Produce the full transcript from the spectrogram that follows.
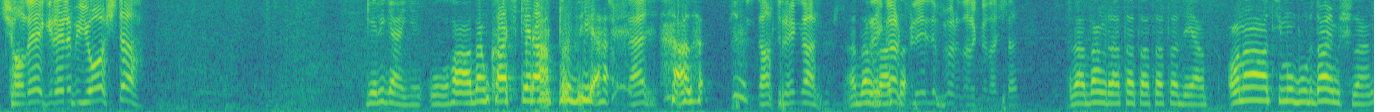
çalıya girelim iyi hoş da. Geri gel gel. Oha adam kaç kere atladı ya. Ben adam, işte Rengar. adam, Rengar rata, plays yapıyoruz arkadaşlar. adam ratatatata diye at. Ana Timo buradaymış lan.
